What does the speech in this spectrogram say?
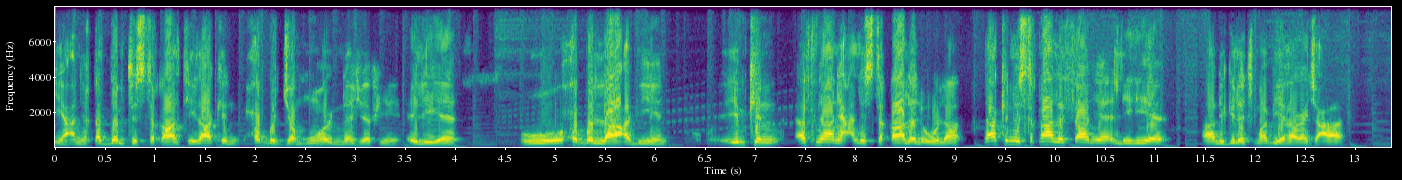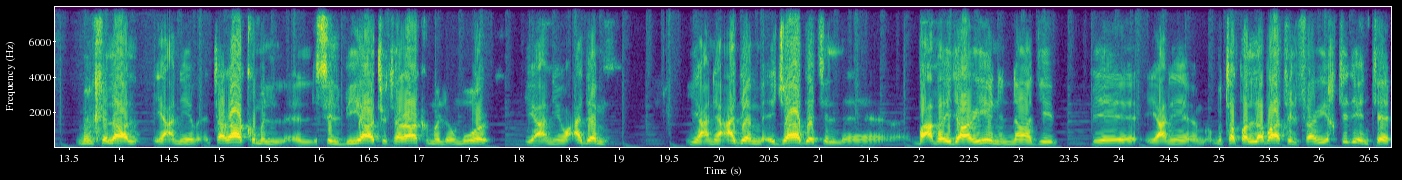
يعني قدمت استقالتي لكن حب الجمهور النجفي إلي وحب اللاعبين يمكن اثناني عن الاستقالة الأولى. لكن الاستقالة الثانية اللي هي أنا قلت ما بيها رجعة من خلال يعني تراكم السلبيات وتراكم الأمور يعني وعدم يعني عدم إجادة بعض إداريين النادي يعني متطلبات الفريق. تدري أنت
